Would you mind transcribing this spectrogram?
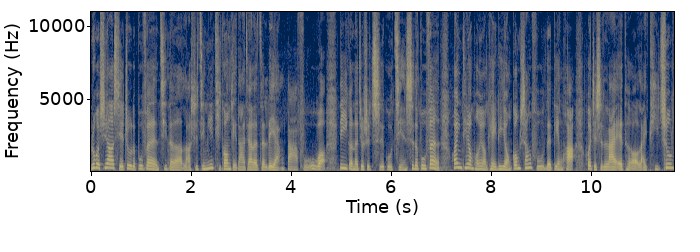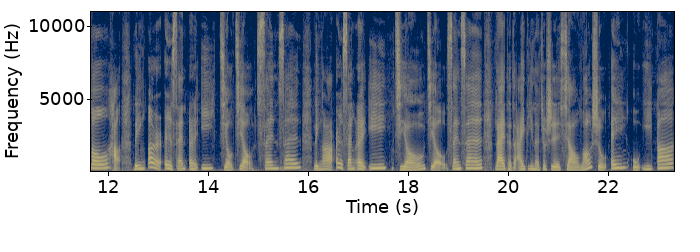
如果需要协助的部分，记得老师今天提供给大家的这两大服务哦。第一个呢，就是持股检视的部分，欢迎听众朋友可以利用工商服务。的电话或者是 Line 哦来提出喽，好，零二二三二一九九三三零二二三二一九九三三，Line 的 ID 呢就是小老鼠 A 五一八，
